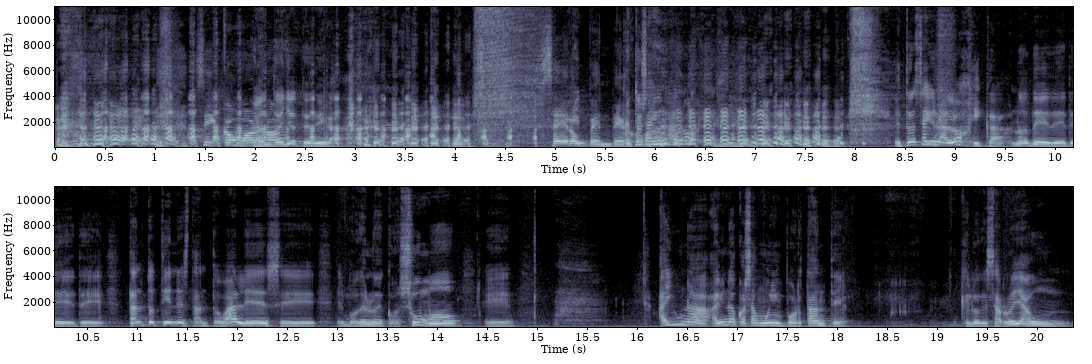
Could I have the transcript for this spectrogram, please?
Sí, como cuando no. yo te diga. Cero pendejo. Entonces hay una lógica, Entonces hay una lógica ¿no? de, de- de- de tanto tienes, tanto vales, eh, el modelo de consumo. eh. Hay, una, hay una cosa muy importante que lo desarrolla un,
